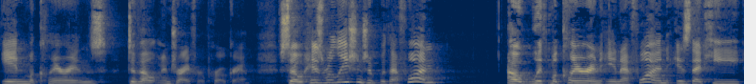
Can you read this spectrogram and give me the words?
in McLaren's development driver program. So his relationship with F1 uh, with McLaren in F1 is that he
